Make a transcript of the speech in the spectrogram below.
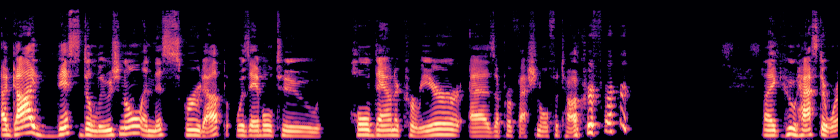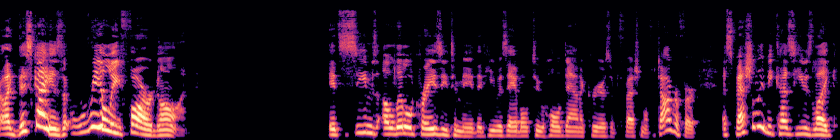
a guy this delusional and this screwed up was able to hold down a career as a professional photographer? like, who has to work? Like, this guy is really far gone. it seems a little crazy to me that he was able to hold down a career as a professional photographer, especially because he was like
